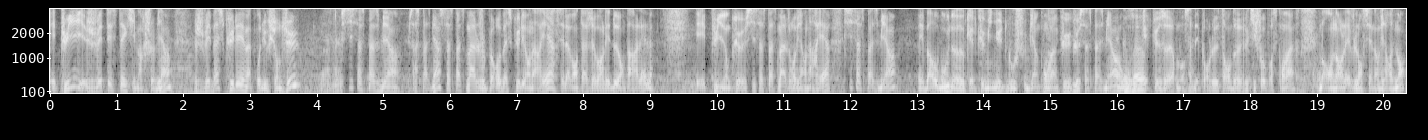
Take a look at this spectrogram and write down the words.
et puis je vais tester qu'il marche bien, je vais basculer ma production dessus. Si ça se passe bien, ça se passe bien. Si ça se passe mal, je peux rebasculer en arrière. C'est l'avantage d'avoir les deux en parallèle. Et puis donc, euh, si ça se passe mal, je reviens en arrière. Si ça se passe bien, et ben au bout de quelques minutes où je suis bien convaincu que ça se passe bien, Quelques ou heures. quelques heures, bon ça dépend le temps qu'il faut pour se convaincre, ben on enlève l'ancien environnement.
